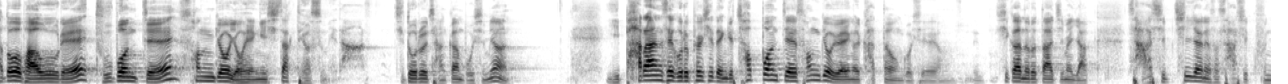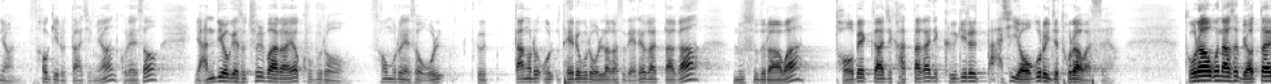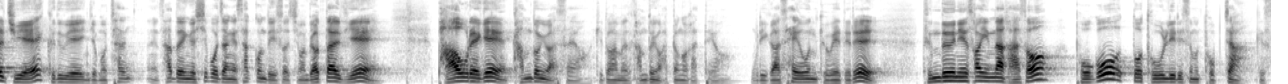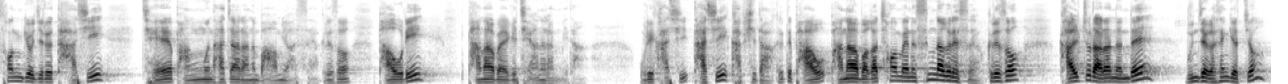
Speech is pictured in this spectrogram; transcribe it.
사도 바울의 두 번째 선교 여행이 시작되었습니다. 지도를 잠깐 보시면 이 파란색으로 표시된 게 첫 번째 선교 여행을 갔다 온 곳이에요. 시간으로 따지면 약 47년에서 49년 서기로 따지면 그래서 이 안디옥에서 출발하여 구브로 섬으로 해서 올, 그 땅으로 올- 대륙으로 올라가서 내려갔다가 루스드라와 더베까지 갔다가 이제 그 길을 다시 역으로 이제 돌아왔어요. 돌아오고 나서 몇 달 뒤에 그 뒤에 이제 뭐 찬- 사도행전 15장의 사건도 있었지만 몇 달 뒤에 바울에게 감동이 왔어요. 기도하면서 감동이 왔던 것 같아요. 우리가 세운 교회들을 든든히 서 있나 가서 보고 또 도울 일 있으면 돕자. 그래서 선교지를 다시 재방문하자라는 마음이 왔어요. 그래서 바울이 바나바에게 제안을 합니다. 우리 가시, 다시 갑시다. 그때 바나바가 처음에는 승낙을 했어요. 그래서 갈 줄 알았는데 문제가 생겼죠.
